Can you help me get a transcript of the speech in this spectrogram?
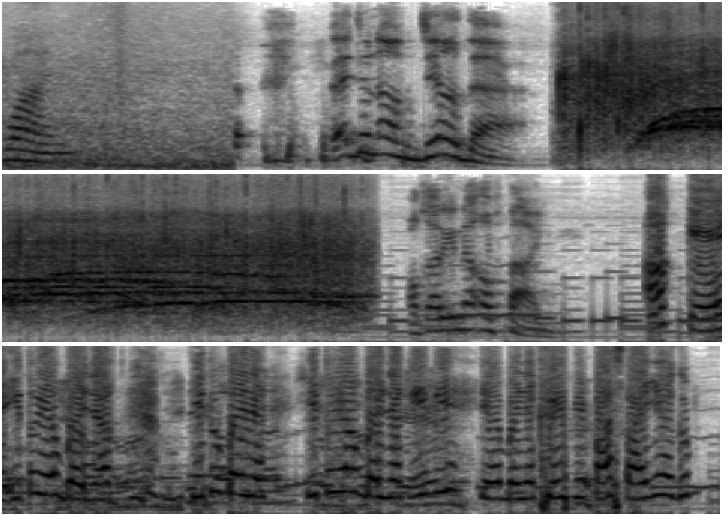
one, Legend of Zelda. Ocarina of Time. Oke, itu yang banyak itu banyak itu yang banyak ini, yang banyak creepypastanya, Gem.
